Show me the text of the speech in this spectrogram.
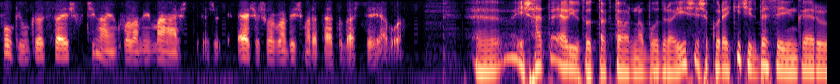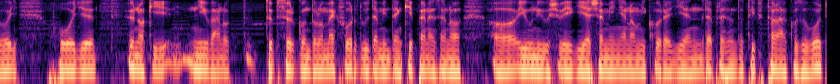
fogjunk össze, és csináljunk valami mást, és elsősorban az ismeretátadás céljából. És hát eljutottak Tarnabodra is, és akkor egy kicsit beszéljünk erről, hogy, hogy ön, aki nyilván ott többször gondolom megfordult, de mindenképpen ezen a, a június végi eseményen, amikor egy ilyen reprezentatív találkozó volt,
